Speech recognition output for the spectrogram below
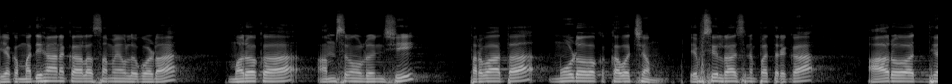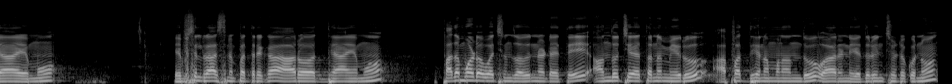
ఈ యొక్క మధ్యాహ్న కాల సమయంలో కూడా మరొక అంశం గురించి తర్వాత మూడవ ఒక కవచం ఎఫ్సిల్ రాసిన పత్రిక ఆరో అధ్యాయము ఎఫ్సిల్ రాసిన పత్రిక ఆరో అధ్యాయము పదమూడవ వచనం చదివినట్టయితే అందుచేతను మీరు అపధ్యనమునందు వారిని ఎదురించుటకును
